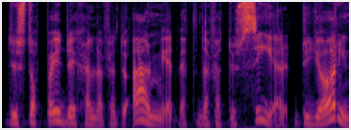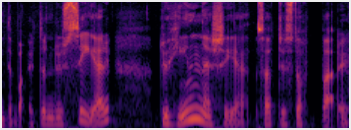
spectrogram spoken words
Du stoppar ju dig själv därför att du är medveten. Därför att du ser. Du gör inte bara utan du ser. Du hinner se så att du stoppar.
